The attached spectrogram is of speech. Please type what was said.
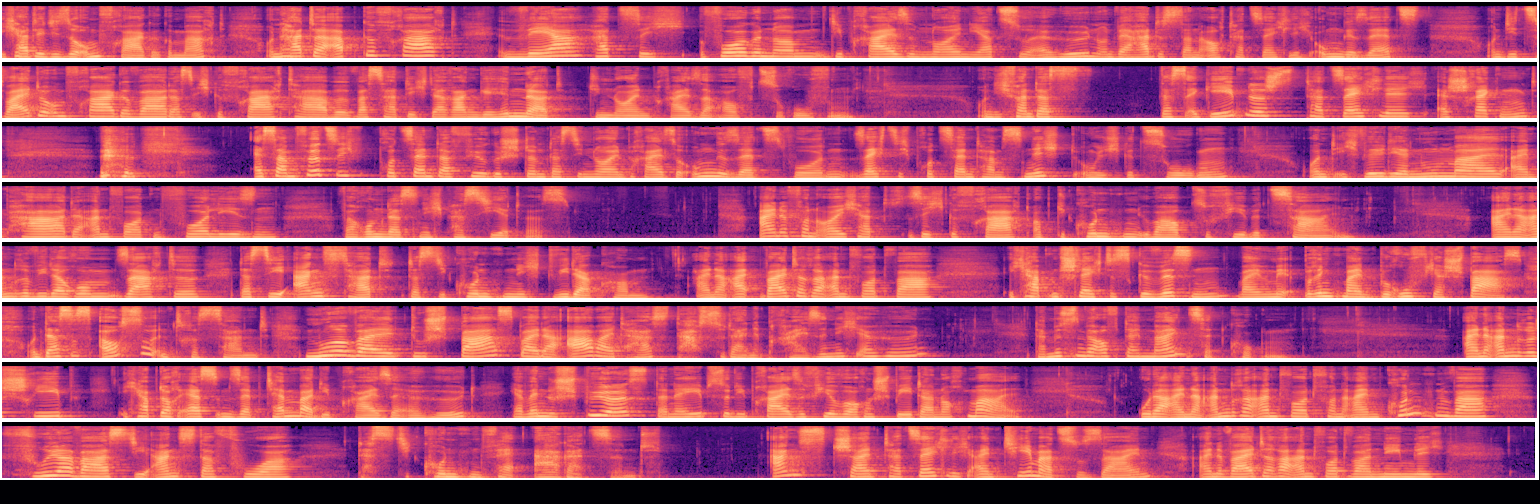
ich hatte diese Umfrage gemacht und hatte abgefragt, wer hat sich vorgenommen, die Preise im neuen Jahr zu erhöhen und wer hat es dann auch tatsächlich umgesetzt. Und die zweite Umfrage war, dass ich gefragt habe, was hat dich daran gehindert, die neuen Preise aufzurufen? Und ich fand das, das Ergebnis tatsächlich erschreckend. Es haben 40 Prozent dafür gestimmt, dass die neuen Preise umgesetzt wurden. 60 Prozent haben es nicht durchgezogen. Und ich will dir nun mal ein paar der Antworten vorlesen, warum das nicht passiert ist. Eine von euch hat sich gefragt, ob die Kunden überhaupt zu viel bezahlen. Eine andere wiederum sagte, dass sie Angst hat, dass die Kunden nicht wiederkommen. Eine weitere Antwort war, ich habe ein schlechtes Gewissen, weil mir bringt mein Beruf ja Spaß. Und das ist auch so interessant. Nur weil du Spaß bei der Arbeit hast, darfst du deine Preise nicht erhöhen? Da müssen wir auf dein Mindset gucken. Eine andere schrieb, ich habe doch erst im September die Preise erhöht. Ja, wenn du spürst, dann erhebst du die Preise vier Wochen später nochmal. Oder eine andere Antwort von einem Kunden war, früher war es die Angst davor, dass die Kunden verärgert sind. Angst scheint tatsächlich ein Thema zu sein. Eine weitere Antwort war nämlich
